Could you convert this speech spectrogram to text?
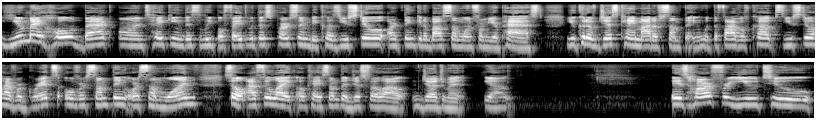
you may hold back on taking this leap of faith with this person because you still are thinking about someone from your past. You could have just came out of something. With the 5 of cups, you still have regrets over something or someone. So I feel like okay, something just fell out. Judgment. Yeah. It's hard for you to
